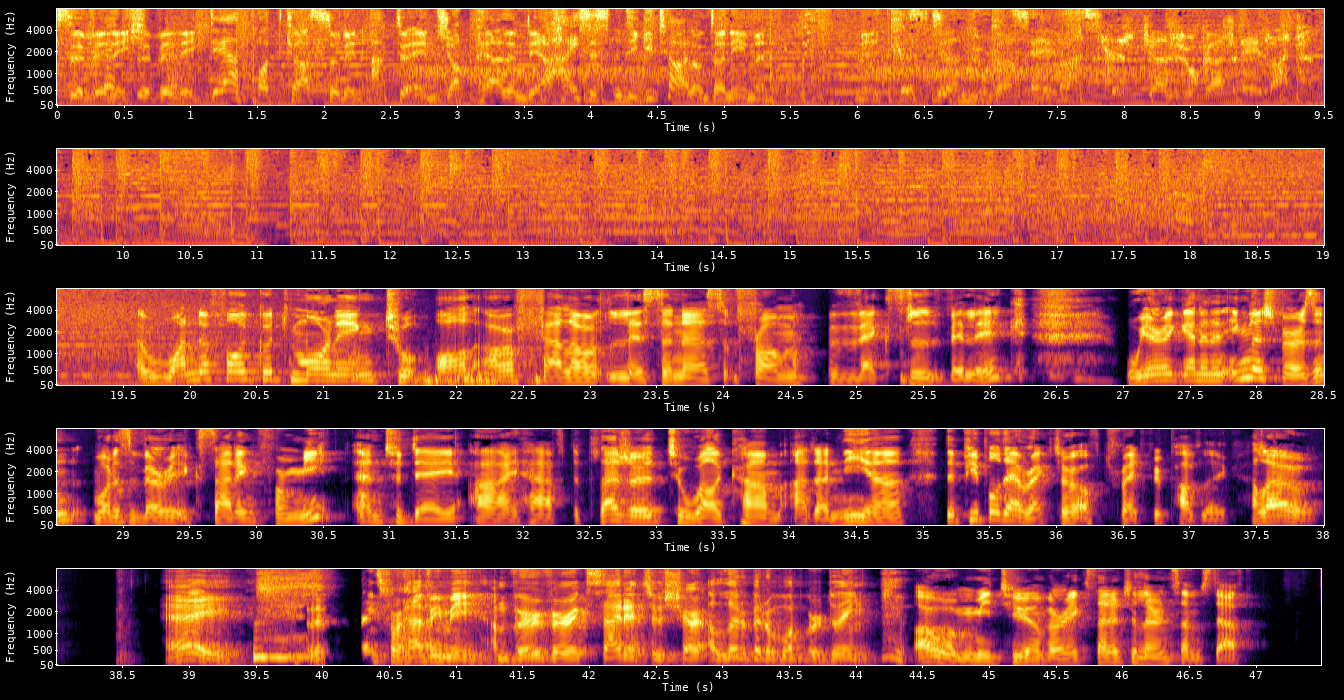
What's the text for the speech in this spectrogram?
Wechselwillig. Wechselwillig. Der Podcast zu den aktuellen Jobperlen der heißesten Digitalunternehmen. Mit Christian Lukas Elbert. Christian Lukas Elbert. A wonderful good morning to all our fellow listeners from Wechselwillig. We are again in an English version, what is very exciting for me. And today I have the pleasure to welcome Adanya, the people director of Trade Republic. Hello. Hey, thanks for having me. I'm very, very excited to share a little bit of what we're doing. Oh, me too. I'm very excited to learn some stuff.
